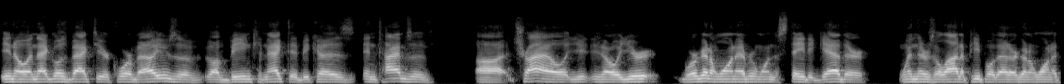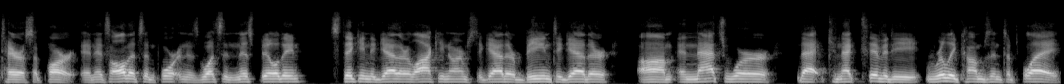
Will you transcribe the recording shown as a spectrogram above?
you know, and that goes back to your core values of of being connected. Because in times of uh, trial, you, you know, you're we're going to want everyone to stay together when there's a lot of people that are going to want to tear us apart. And it's all that's important is what's in this building, sticking together, locking arms together, being together. Um, and that's where that connectivity really comes into play.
